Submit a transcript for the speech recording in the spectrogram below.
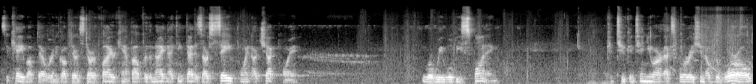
It's a cave up there. We're going to go up there and start a fire camp out for the night, and I think that is our save point, our checkpoint, where we will be spawning. to continue our exploration of the world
